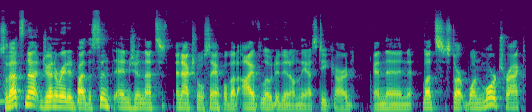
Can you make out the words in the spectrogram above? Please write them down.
So that's not generated by the synth engine, that's an actual sample that I've loaded in on the SD card. And then let's start one more track.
